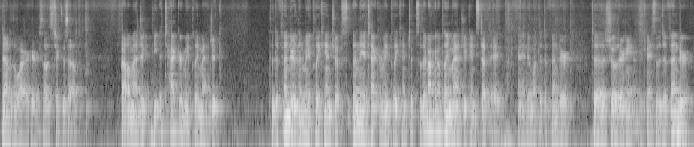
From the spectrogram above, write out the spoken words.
down to the wire here, so let's check this out. Battle magic, the attacker may play magic. The defender then may play cantrips, then the attacker may play cantrips. So they're not going to play magic in step A. Okay, they want the defender to show their hand. Okay, so the defender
